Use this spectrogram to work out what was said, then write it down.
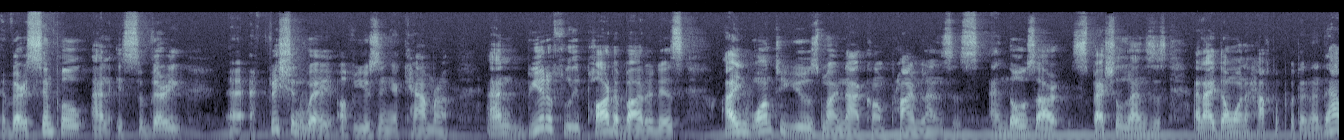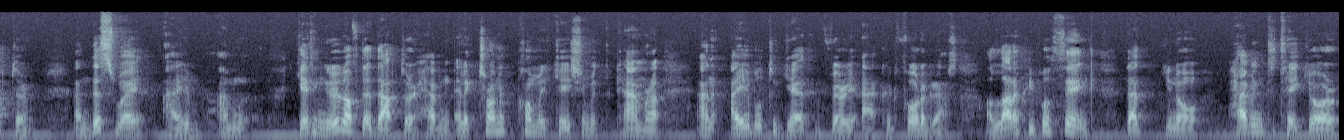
very simple and it's a very uh, efficient way of using a camera. And beautifully part about it is I want to use my Nikon prime lenses and those are special lenses and I don't want to have to put an adapter. And this way I, I'm getting rid of the adapter, having electronic communication with the camera and able to get very accurate photographs. A lot of people think that, you know, having to take your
